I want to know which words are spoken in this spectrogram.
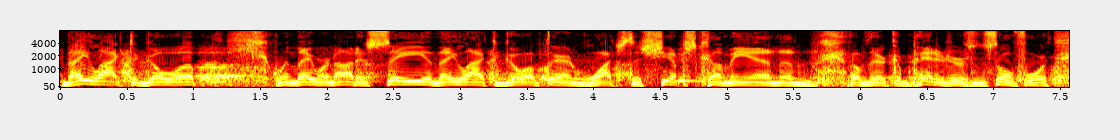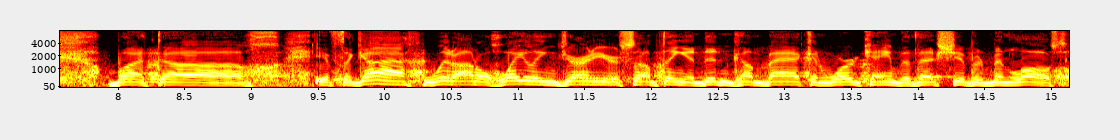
They liked to go up when they were not at sea, and they liked to go up there and watch the ships come in and of their competitors and so forth. But uh, if the guy went on a whaling journey or something and didn't come back, and word came that that ship had been lost,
